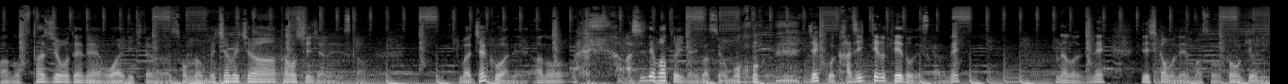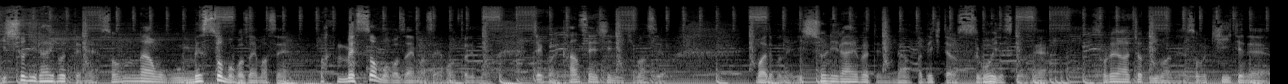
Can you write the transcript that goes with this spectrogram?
あのスタジオでね、お会いできたら、そんなめちゃめちゃ楽しいじゃないですか。まあ、ジャックはね、あの、足手まといになりますよ。もうジャックはかじってる程度ですからね。なのでね、で、しかもね、まあ、その東京に一緒にライブってね、そんな、もう、滅相もございません。滅相もございません、本当にもう。ジャックは、ね、観戦しに行きますよ。まあでもね、一緒にライブって、ね、なんかできたらすごいですけどね。それはちょっと今ね、その聞いてね、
